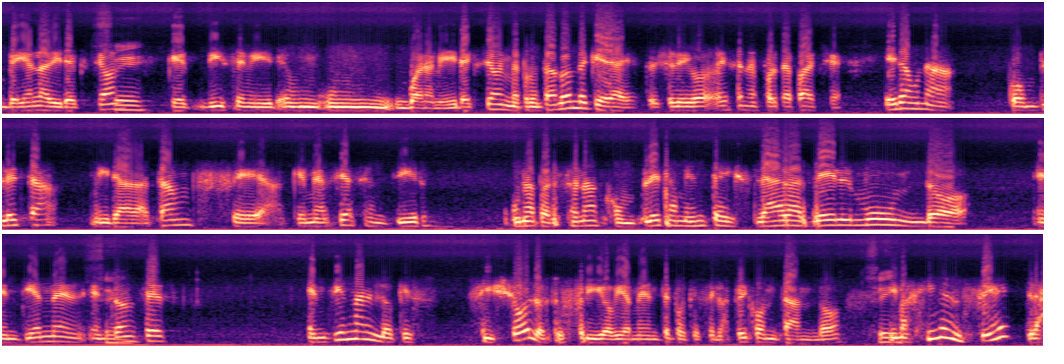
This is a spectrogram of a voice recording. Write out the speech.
veían la dirección Sí. que dice mi, un, un- bueno mi dirección me preguntaban dónde queda esto. Yo digo es en el Fuerte Apache. Era una completa mirada tan fea que me hacía sentir una persona completamente aislada del mundo. ¿Entienden? Sí. Entonces, entiendan lo que es, si yo lo sufrí obviamente porque se lo estoy contando, Sí. imagínense la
